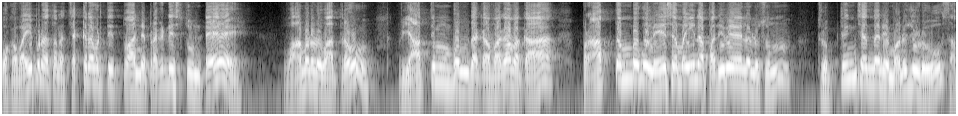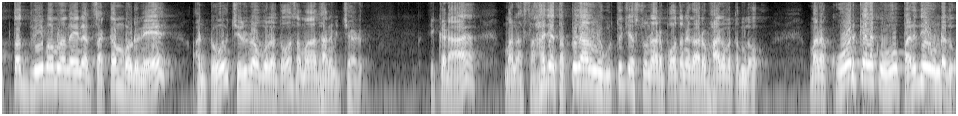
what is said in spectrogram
ఒకవైపున తన చక్రవర్తిత్వాన్ని ప్రకటిస్తుంటే వామనుడు మాత్రం వ్యాప్తిం పొందక వగవక ప్రాప్తంబగు లేశమైన పదివేలను సున్ తృప్తించందని మనుజుడు సప్తద్వీపములనైన చక్కంబడునే అంటూ చిరునవ్వులతో సమాధానమిచ్చాడు. ఇక్కడ మన సహజ తప్పిదాలను గుర్తు చేస్తున్నారు పోతనగారు భాగవతంలో. మన కోరికలకు పరిధి ఉండదు.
